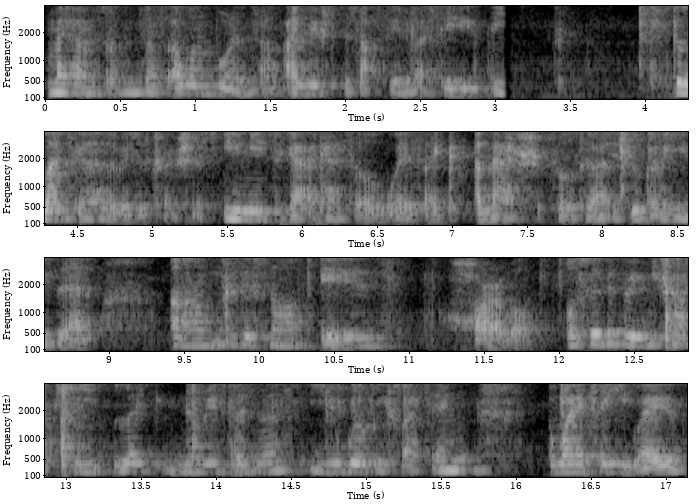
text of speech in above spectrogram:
my family's not from the south. I wasn't born in the south. I moved to the south for university. The, the line scale here is atrocious. You need to get a kettle with like a mesh filter if you're going to use it. Um, because if not, it is horrible. Also, the rooms trap heat like nobody's business. You will be sweating when it's a heat wave.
